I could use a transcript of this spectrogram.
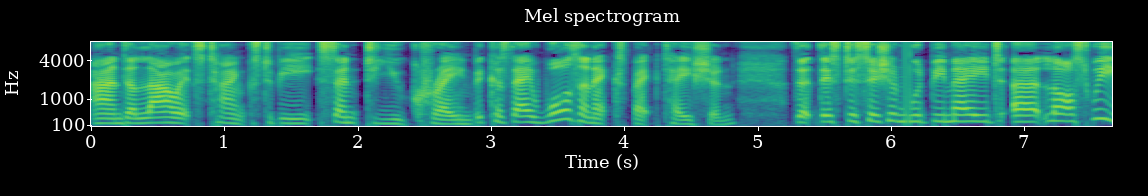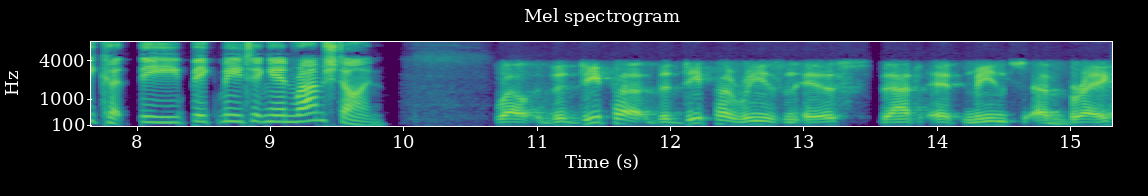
and allow its tanks to be sent to Ukraine? Because there was an expectation that this decision would be made uh, last week at the big meeting in Ramstein. Well, the deeper the deeper reason is that it means a break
